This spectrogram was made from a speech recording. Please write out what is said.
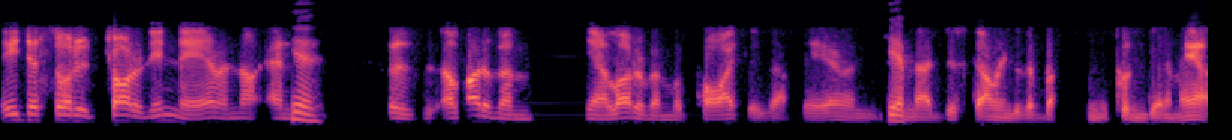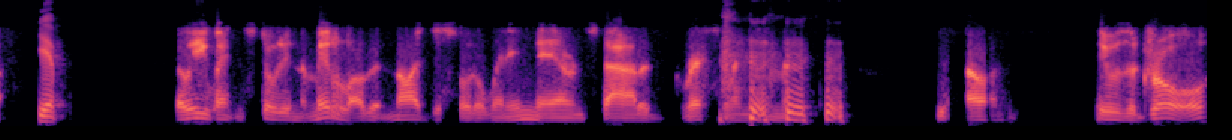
He just sort of trotted in there, and not, and Yeah. because a lot of them, you know, a lot of them were pikers up there, and, Yep. and they'd just go into the brush and you couldn't get them out. Yep. So he went and stood in the middle of it, and I just sort of went in there and started wrestling him. and, you know, and it was a draw,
